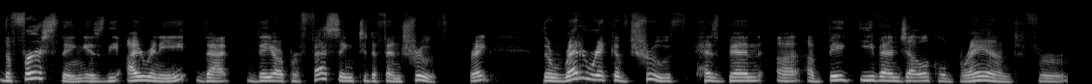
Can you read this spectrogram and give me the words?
The first thing is the irony that they are professing to defend truth, right? the rhetoric of truth has been a, a, big evangelical brand for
